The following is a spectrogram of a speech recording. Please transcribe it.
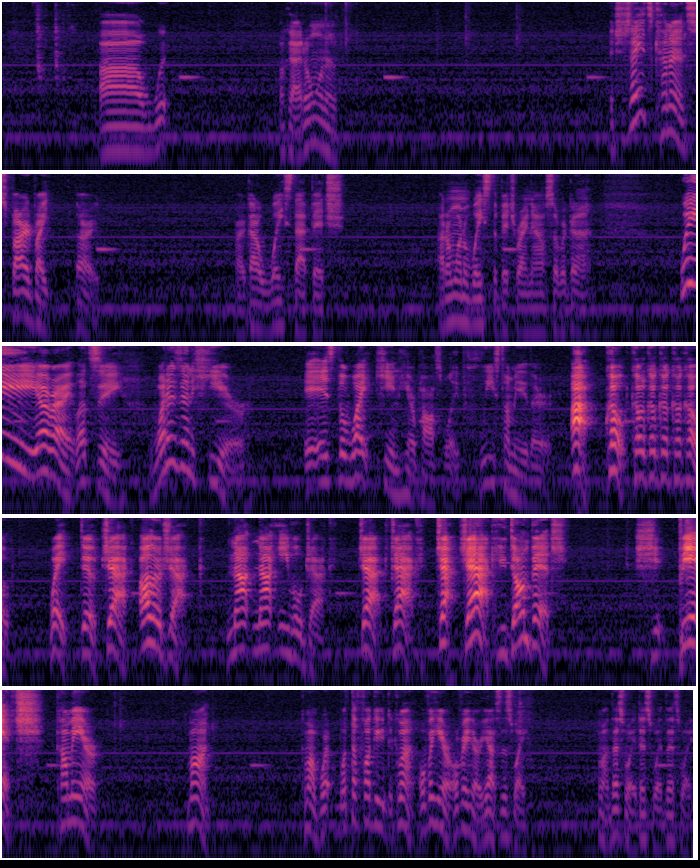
Uh, Okay, I don't want to... It should say it's kind of inspired by... Alright. Alright, gotta waste that bitch. I don't want to waste the bitch right now, so we're gonna... Whee! Alright, let's see. What is in here? Is the white key in here, possibly? Please tell me there. Ah! Code! Code, code, code, code, code! Wait, dude, Jack. Other Jack. Not, not evil Jack. Jack, Jack, Jack, Jack, you dumb bitch. Shit, bitch. Come here. Come on. Come on, what, what the fuck are you, come on, over here, over here, yes, this way. Come on, this way, this way, this way.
